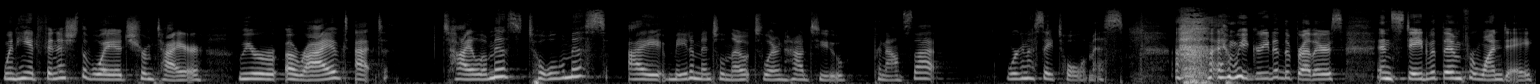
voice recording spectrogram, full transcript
When he had finished the voyage from Tyre, we were arrived at Ptolemais. Ptolemais. I made a mental note to learn how to pronounce that. We're going to say Ptolemais. and we greeted the brothers and stayed with them for one day.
